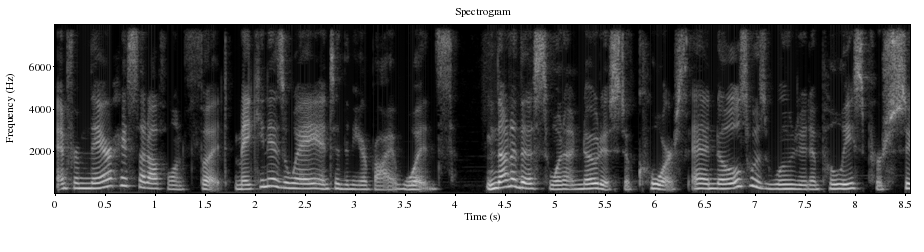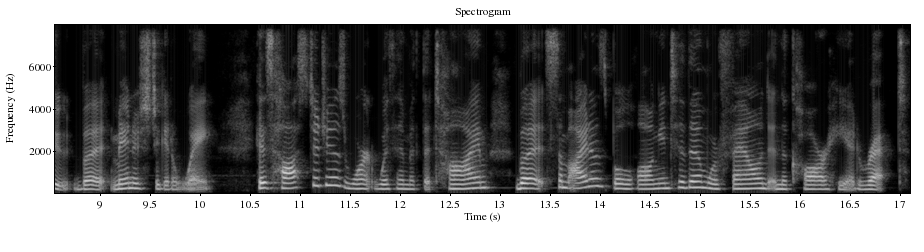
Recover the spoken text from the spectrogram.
and from there he set off on foot, making his way into the nearby woods. None of this went unnoticed, of course, and Knowles was wounded in police pursuit, but managed to get away. His hostages weren't with him at the time, but some items belonging to them were found in the car he had wrecked.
